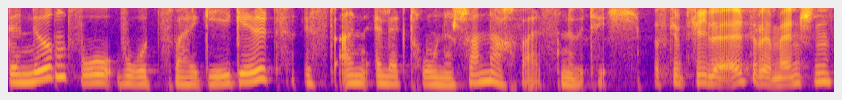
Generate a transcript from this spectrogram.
Denn nirgendwo, wo 2G gilt, ist ein elektronischer Nachweis nötig. Es gibt viele ältere Menschen,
